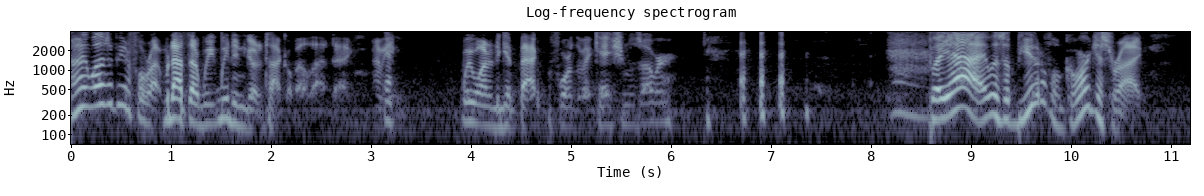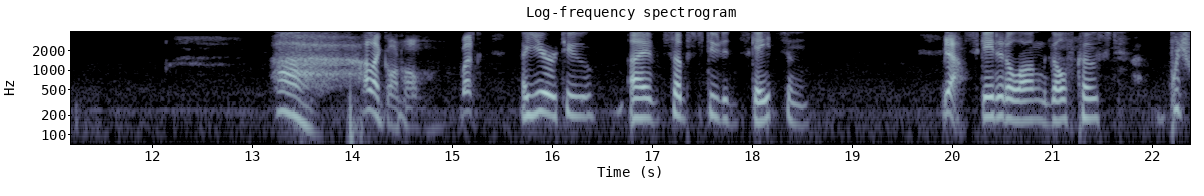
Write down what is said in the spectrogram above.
It was a beautiful ride. But not that we, we didn't go to Taco Bell that day. I mean, we wanted to get back before the vacation was over. but yeah, it was a beautiful, gorgeous ride. I like going home. But A year or two, I substituted skates and yeah, skated along the Gulf Coast. which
